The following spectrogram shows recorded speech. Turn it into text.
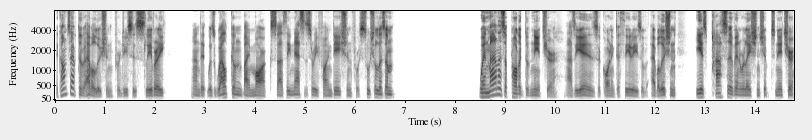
The concept of evolution produces slavery, and it was welcomed by Marx as the necessary foundation for socialism. When man is a product of nature, as he is according to theories of evolution, he is passive in relationship to nature,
